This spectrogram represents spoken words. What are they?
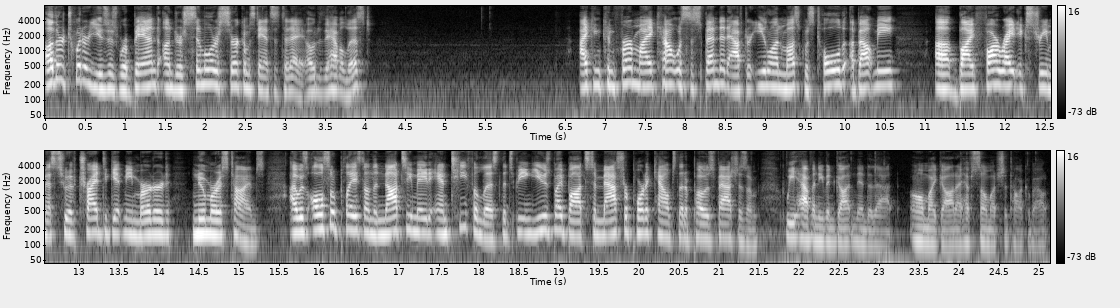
Other Twitter users were banned under similar circumstances today. Oh, do they have a list? I can confirm my account was suspended after Elon Musk was told about me uh, by far-right extremists who have tried to get me murdered numerous times. I was also placed on the Nazi-made Antifa list that's being used by bots to mass report accounts that oppose fascism. We haven't even gotten into that. Oh my God, I have so much to talk about.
